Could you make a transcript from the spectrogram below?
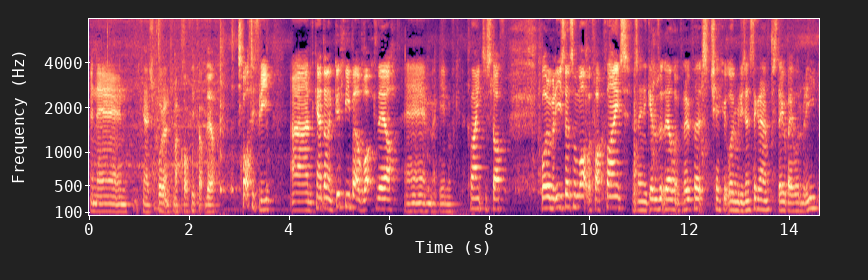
and then you of just pour it into my coffee cup there. Quality free, and kind of done a good wee bit of work there, um, again with clients and stuff. Laura Marie's done some work with our clients. If there's any girls out there looking for outfits, check out Laura Marie's Instagram, Style by Laura Marie.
